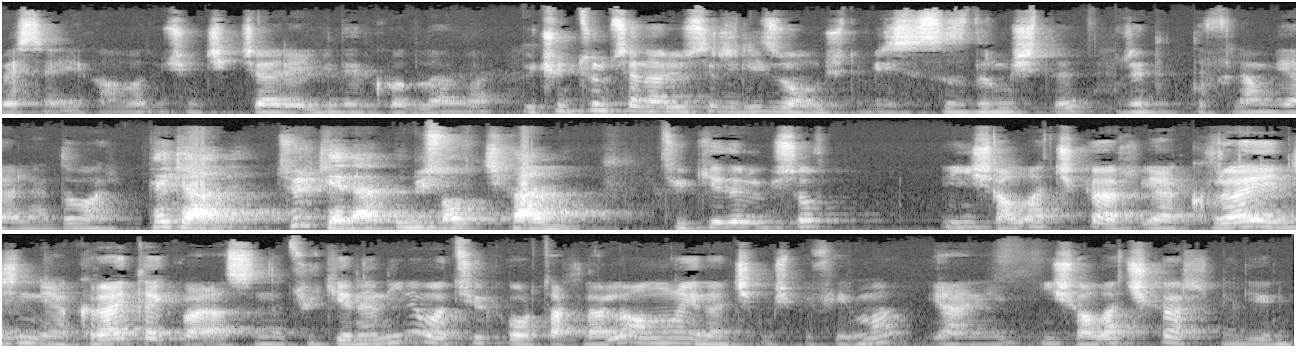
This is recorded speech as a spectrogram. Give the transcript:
20-25 seneye kalmaz. 3'ün çıkacağıyla ilgili dedikodular var. 3'ün tüm senaryosu release olmuştu. Birisi sızdırmıştı. Reddit'te falan bir yerlerde var. Peki abi Türkiye'den Ubisoft çıkar mı? Türkiye'den Ubisoft inşallah çıkar. Ya CryEngine, ya Crytek var aslında Türkiye'den değil ama Türk ortaklarla Almanya'dan çıkmış bir firma. Yani inşallah çıkar. Diyelim.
